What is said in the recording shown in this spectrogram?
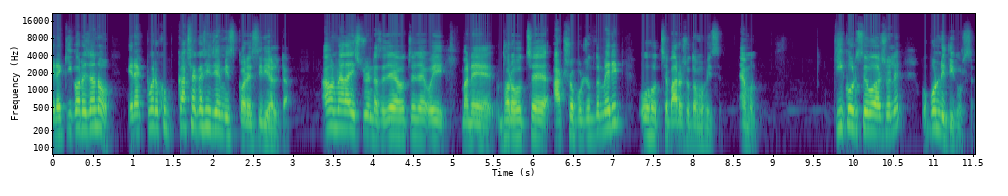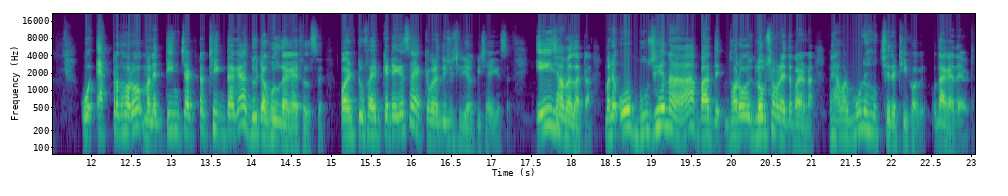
এরা কি করে জানো? এরা একেবারে খুব কাছাকাছি যে মিস করে সিরিয়ালটা। আমার মেলা স্টুডেন্ট আছে যে হচ্ছে যে ওই মানে ধরো হচ্ছে ৮০০ পর্যন্ত মেরিট, ও হচ্ছে বারোশোতম হয়েছে এমন। কি করছে ও আসলে? ও পণ্ডিতি করছে। ও একটা ধরো মানে তিন চারটা ঠিক দাগায় দুইটা ভুল দাগায় ফেলছে। 0.25 কেটে গেছে, একেবারে ২০০ সিরিয়াল পিছিয়ে গেছে। এই ঝামেলাটা মানে ও বুঝে না বা ধরো লোভ সামলাইতে পারে না। ভাই আমার মনে হচ্ছে এটা ঠিক হবে। ও দাগায় দেয় ওটা।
